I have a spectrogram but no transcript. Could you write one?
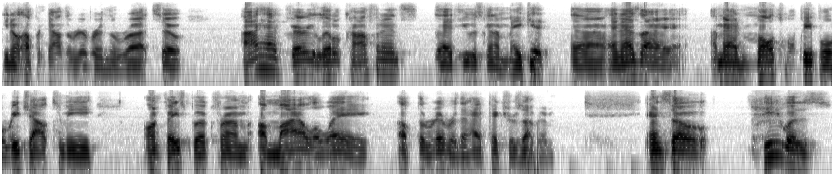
you know, up and down the river in the rut. So I had very little confidence that he was going to make it, uh, and as I I mean, I had multiple people reach out to me on Facebook from a mile away up the river that had pictures of him, and so he was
